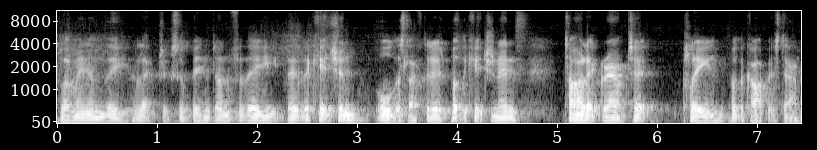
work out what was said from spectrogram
plumbing and the electrics have been done for the, the, the kitchen. All that's left to do is put the kitchen in, tile it, grout it, clean, put the carpets down.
